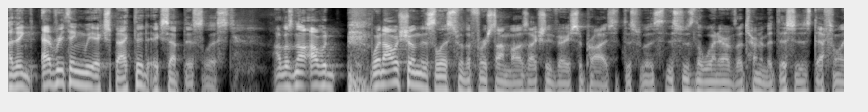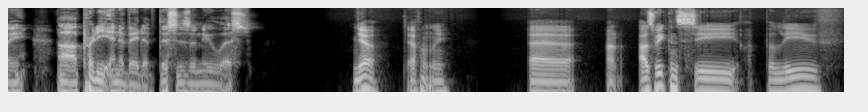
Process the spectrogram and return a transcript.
I think everything we expected except this list. I was not. I would when I was shown this list for the first time, I was actually very surprised that this was this was the winner of the tournament. This is definitely uh, pretty innovative. This is a new list. Yeah, definitely. Uh, as we can see, I believe,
